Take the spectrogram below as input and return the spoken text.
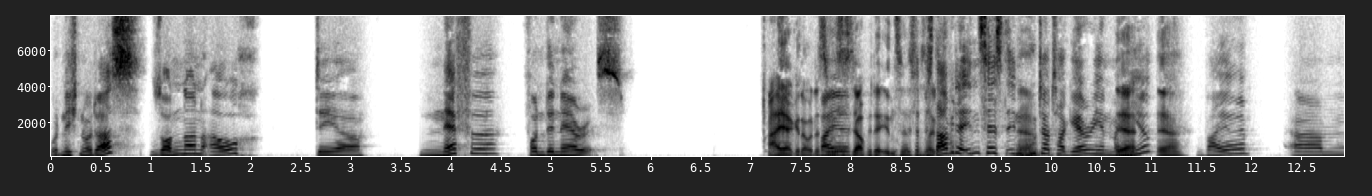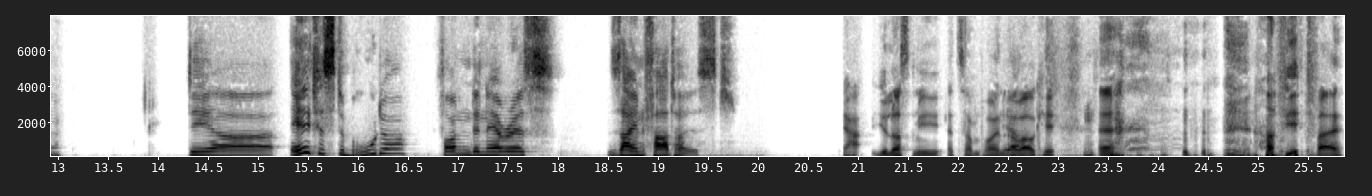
Und nicht nur das, sondern auch der Neffe von Daenerys. Ah ja, genau. Deswegen Weil- ist es ja auch wieder Inzest. Deshalb das ist da wieder Inzest in Ja. guter Targaryen-Manier, ja, ja. weil ähm, der älteste Bruder von Daenerys sein Vater ist. Ja, you lost me at some point, aber okay. Äh, Auf jeden Fall.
